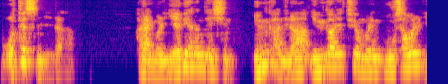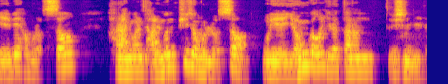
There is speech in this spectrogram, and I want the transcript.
못했습니다. 하나님을 예배하는 대신 인간이나 인간의 투영물인 우상을 예배함으로써 하나님을 닮은 피조물로서 우리의 영광을 잃었다는 뜻입니다.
